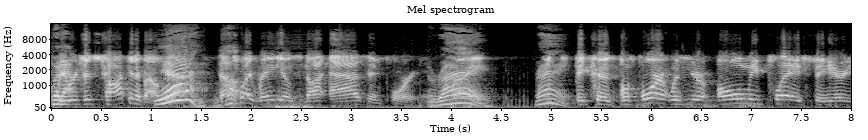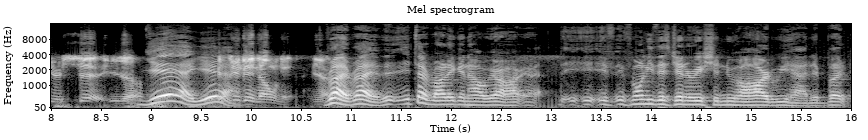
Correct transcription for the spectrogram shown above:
But we I- were just talking about Yeah. that. That's why radio's not as important. right, right. Because before it was your only place to hear your shit, you know? Yeah, yeah. you didn't own it. Yeah. Right, right. It's ironic in how we are. hard- If if only this generation knew how hard we had it, but.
